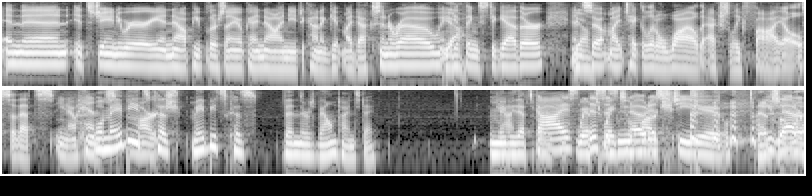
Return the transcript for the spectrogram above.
And then it's January, and now people are saying, okay, now I need to kind of get my ducks in a row and Yeah. get things together. And Yeah. so it might take a little while to actually file. So that's, you know, hence Well, maybe it's because maybe it's because then there's Valentine's Day. Maybe Yeah. that's why guys. we have this to wait is till notice March. to you. you something better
